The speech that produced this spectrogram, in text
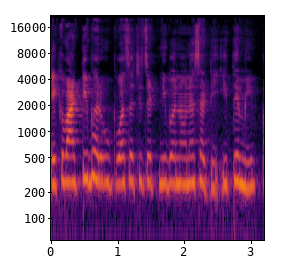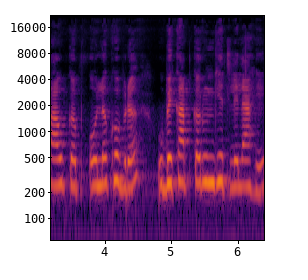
एक वाटीभर उपवासाची चटणी बनवण्यासाठी इथे मी पाव कप ओलं खोबरं उभे काप करून घेतलेलं आहे.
